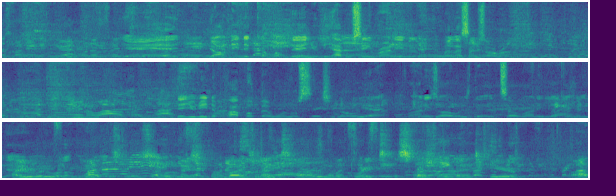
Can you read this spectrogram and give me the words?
was wondering if you're at 106. Yeah, y- y'all need to come up there. You need, have you seen Ronnie? In the, when last time you saw Ronnie? I haven't been there in a while, but last Then you need to pop up at 106. You know where he at. Ronnie's always there. Tell Ronnie, look at me now. Hi, everybody. Welcome to the episode seven. Thanks for coming by tonight. Uh, we have a great special event here uh,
